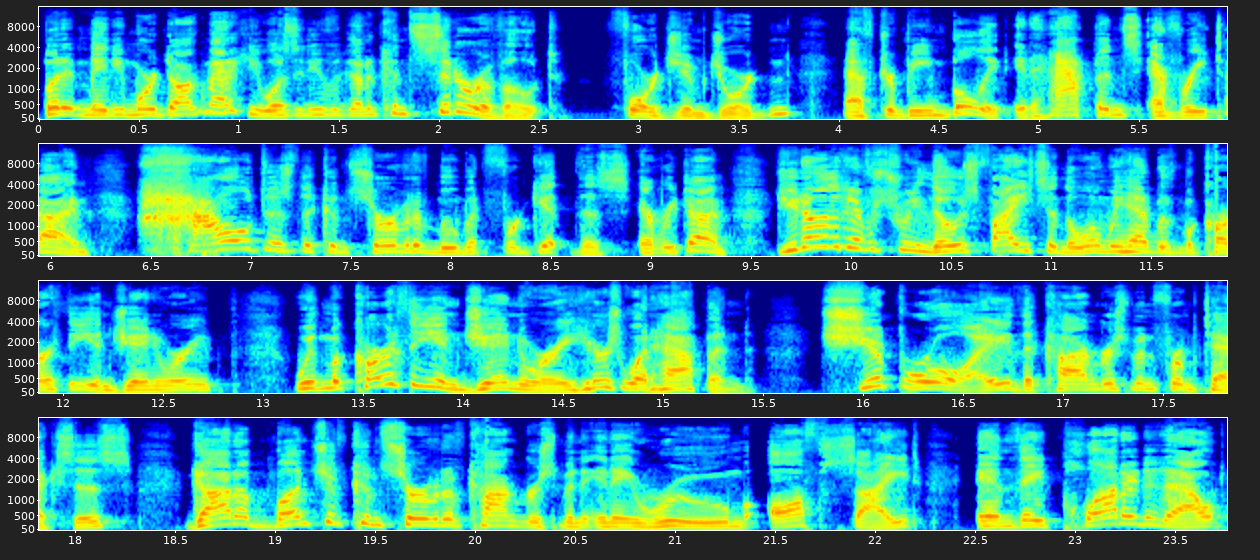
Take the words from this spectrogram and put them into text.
but it made him more dogmatic. He wasn't even going to consider a vote for Jim Jordan after being bullied. It happens every time. How does the conservative movement forget this every time? Do you know the difference between those fights and the one we had with McCarthy in January? With McCarthy in January, here's what happened. Chip Roy, the congressman from Texas, got a bunch of conservative congressmen in a room off site and they plotted it out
